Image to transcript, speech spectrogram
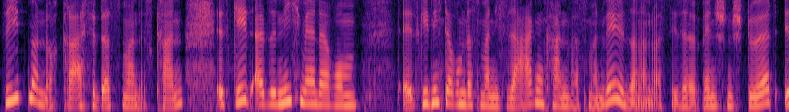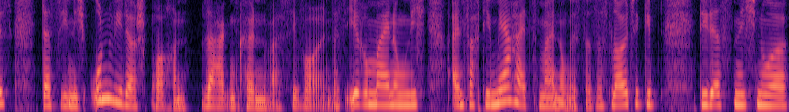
Sieht man doch gerade, dass man es kann. Es geht also nicht mehr darum, es geht nicht darum, dass man nicht sagen kann, was man will, sondern was diese Menschen stört, ist, dass sie nicht unwidersprochen sagen können, was sie wollen. Dass ihre Meinung nicht einfach die Mehrheitsmeinung ist. Dass es Leute gibt, die das nicht nur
